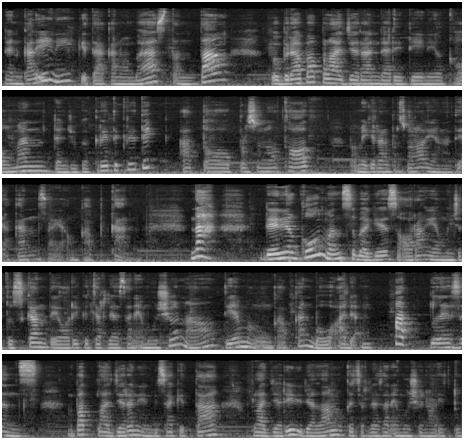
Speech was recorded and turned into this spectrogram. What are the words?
dan kali ini kita akan membahas tentang beberapa pelajaran dari Daniel Goleman dan juga kritik-kritik atau personal thought, pemikiran personal yang nanti akan saya ungkapkan. Nah, Daniel Goleman sebagai seorang yang mencetuskan teori kecerdasan emosional, dia mengungkapkan bahwa ada empat lessons, empat pelajaran yang bisa kita pelajari di dalam kecerdasan emosional itu.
